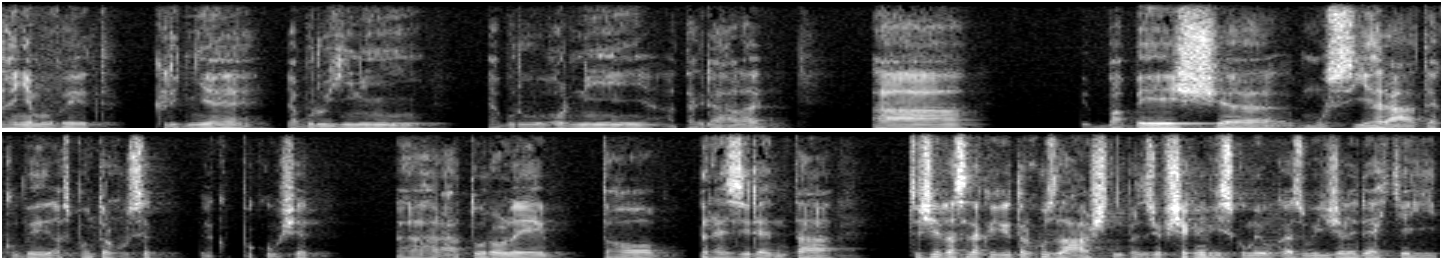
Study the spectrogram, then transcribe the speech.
méně mluvit, klidně, já budu jiný, já budu hodný a tak dále. A Babiš eh, musí hrát, jakoby aspoň trochu se jako pokoušet eh, hrát tu roli toho prezidenta, což je vlastně takový trochu zvláštní, protože všechny výzkumy ukazují, že lidé chtějí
